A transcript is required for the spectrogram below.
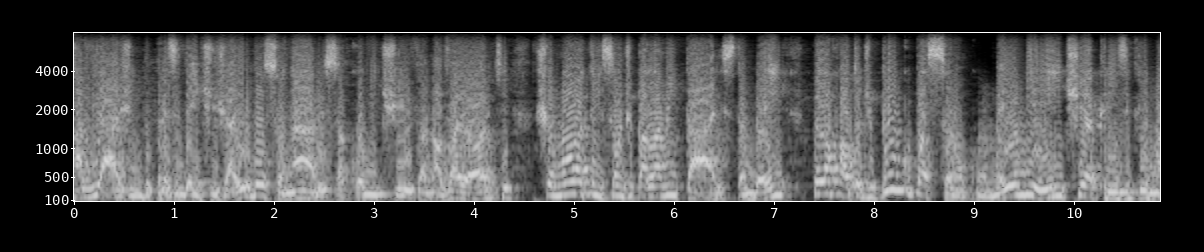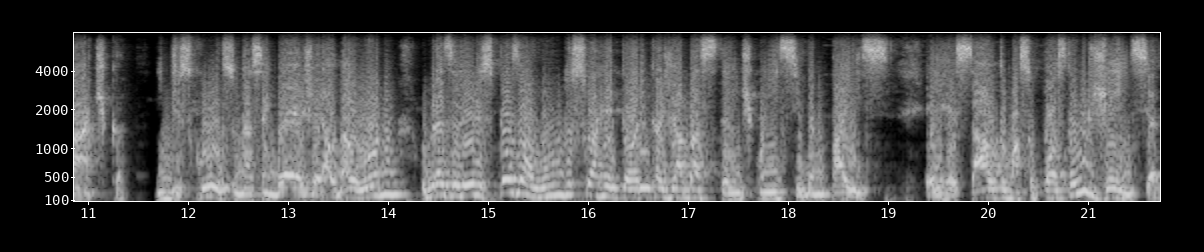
A viagem do presidente Jair Bolsonaro e sua comitiva a Nova York chamou a atenção de parlamentares, também pela falta de preocupação com o meio ambiente e a crise climática. Em discurso na Assembleia Geral da ONU, o brasileiro expôs ao mundo sua retórica já bastante conhecida no país. Ele ressalta uma suposta urgência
